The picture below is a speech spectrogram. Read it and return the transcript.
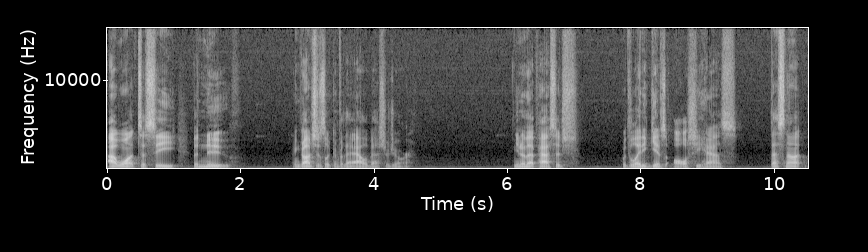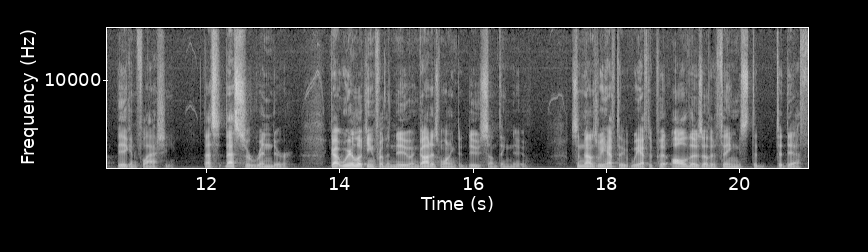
I want to see the new. And God's just looking for that alabaster jar. You know that passage where the lady gives all she has, that's not big and flashy. That's, that's surrender. God, we're looking for the new, and God is wanting to do something new. Sometimes we have to, we have to put all those other things to, to death.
